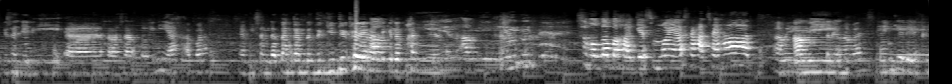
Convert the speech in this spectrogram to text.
bisa jadi eh, salah satu ini ya apa yang bisa mendatangkan rezeki juga ya nanti ke depannya. amin amin semoga bahagia semua ya sehat-sehat Amin. Amin. Terima kasih. Thank you, Devi.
